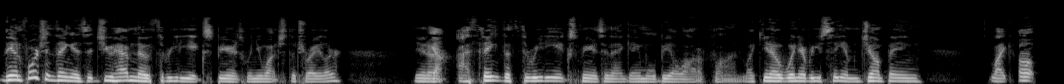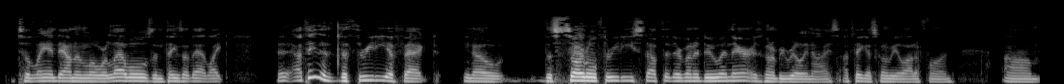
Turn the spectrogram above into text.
the unfortunate thing is that you have no 3D experience when you watch the trailer. You know, Yeah. I think the 3D experience in that game will be a lot of fun. Like, you know, whenever you see him jumping, like up to land down in lower levels and things like that, like, I think that the 3D effect, you know, the subtle 3D stuff that they're going to do in there is going to be really nice. I think it's going to be a lot of fun. Um,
